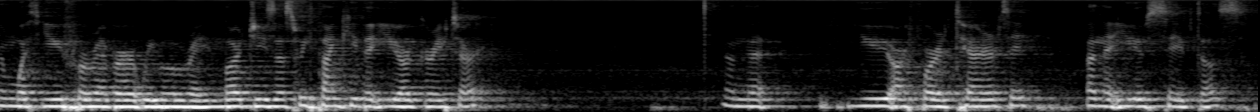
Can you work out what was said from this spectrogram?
And with you forever we will reign. Lord Jesus, we thank you that you are greater and that you are for eternity and that you have saved us.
